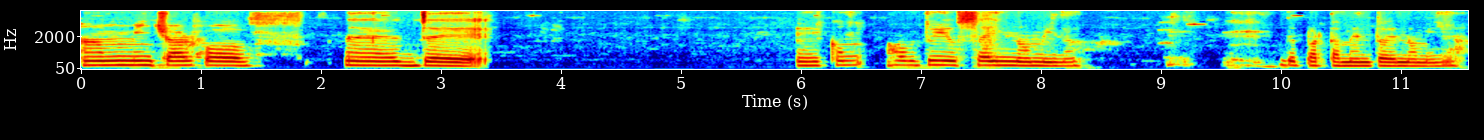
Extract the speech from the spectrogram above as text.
I'm in charge of uh, the, eh, ¿cómo- how do you say nómina? Departamento de nómina.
